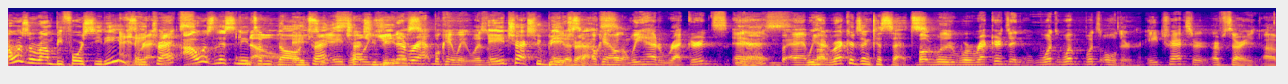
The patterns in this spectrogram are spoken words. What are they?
I was around before CDs. And eight-tracks. I was listening to No. no eight-tracks? eight-tracks. Well, who you beat never us. had. Okay, wait. Was eight-tracks who beat us. eight-tracks. out. okay? Hold on. We had records. uh, Yes. b- uh, We but- had records and cassettes. But were, were records and what what what's older? Eight tracks or, or sorry, uh,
